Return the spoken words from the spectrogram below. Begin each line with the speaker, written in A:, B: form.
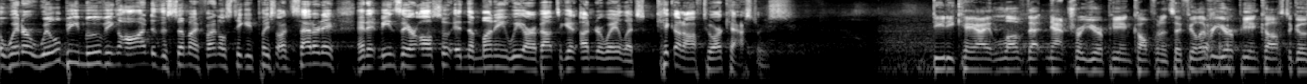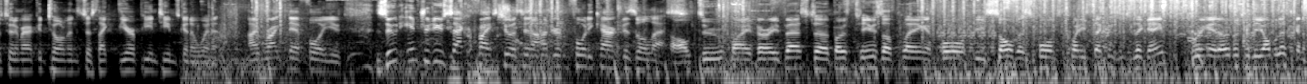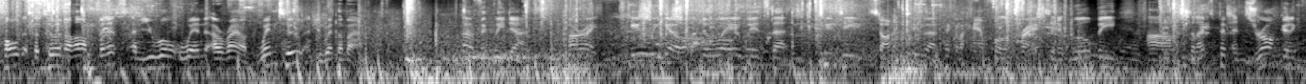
A: The winner will be moving on to the semifinals taking place on Saturday, and it means they are also in the money. We are about to get underway. Let's kick it off to our casters.
B: DDK, I love that natural European confidence. I feel every European caster goes to an American tournament, it's just like the European team's going to win it. I'm right there for you. Zoot, introduce Sacrifice to us in 140 characters or less.
C: I'll do my very best. Uh, both teams are playing for the soul that spawns 20 seconds into the game. Bring it over to the obelisk and hold it for two and a half minutes, and you will win a round. Win two, and you win the map.
B: Perfectly done. All right, here we go. With uh, 2Z starting to uh, pick up a handful of frags, and it will be um, Celeste, Pip, and Zron going to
